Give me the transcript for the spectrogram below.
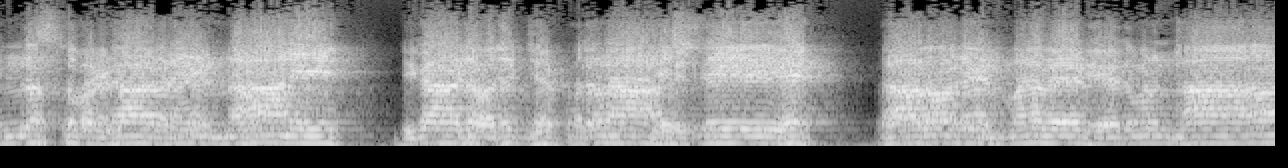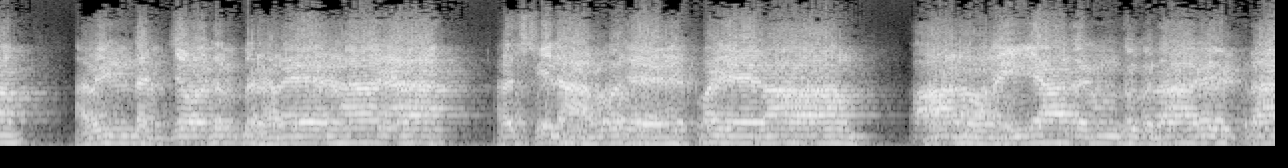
इन्द्रस्व वर्षाजनयन्नहानि विकाशवधिभ्यप्रदनाभिश्रेः प्रारोजन्मनवे आनो नैयातकम् सुकृताविप्रा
